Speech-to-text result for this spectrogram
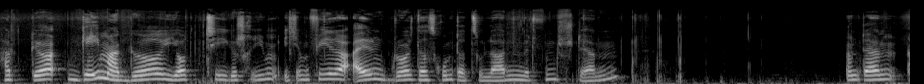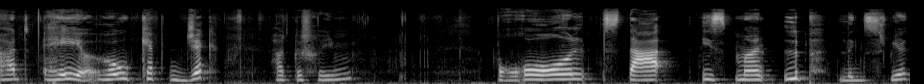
hat Girl, JT geschrieben. Ich empfehle allen Brawl das runterzuladen mit 5 Sternen. Und dann hat Hey Ho Captain Jack hat geschrieben. Brawl Star ist mein Lieblingsspiel.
